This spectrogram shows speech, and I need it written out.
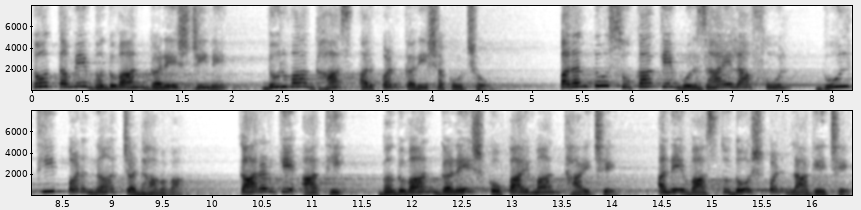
તો તમે ભગવાન ગણેશજીને દુર્વા ઘાસ અર્પણ કરી શકો છો. પરંતુ સૂકા કે મુરઝાયેલા ફૂલ ભૂલથી પણ ન ચઢાવવા. કારણ કે આથી ભગવાન ગણેશ કોપાયમાન થાય છે અને વાસ્તુદોષ પણ લાગે છે.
